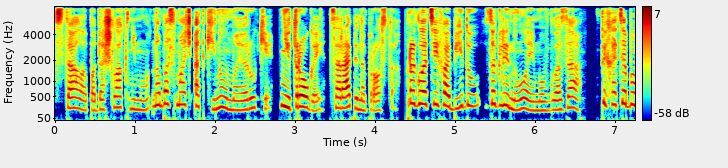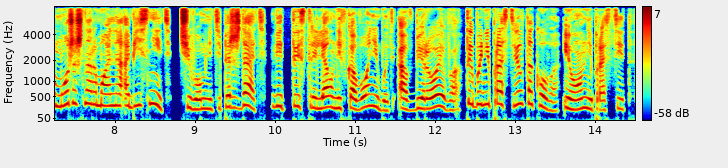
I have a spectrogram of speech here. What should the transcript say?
Встала, подошла к нему, но басмач откинул мои руки. Не трогай, царапина просто. Проглотив обиду, заглянула ему в глаза. Ты хотя бы можешь нормально объяснить, чего мне теперь ждать? Ведь ты стрелял не в кого-нибудь, а в Бероева. Ты бы не простил такого, и он не простит.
